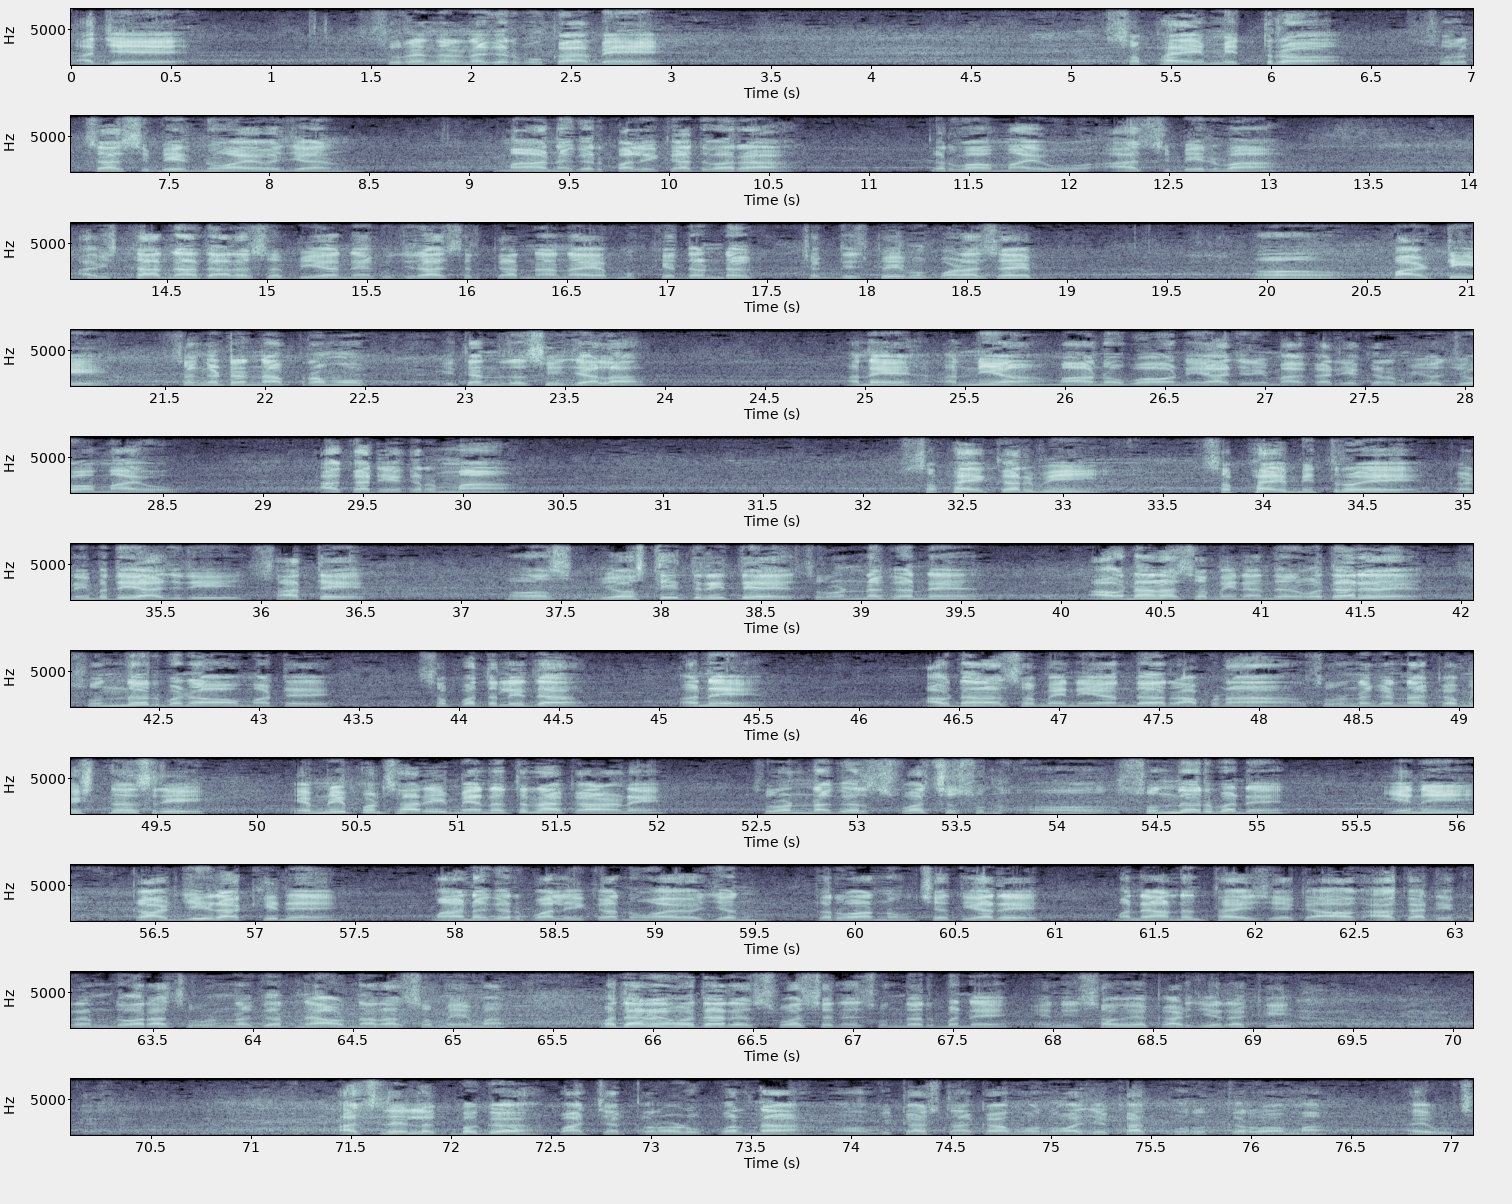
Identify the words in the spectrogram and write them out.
આજે સુરેન્દ્રનગર મુકામે સફાઈ મિત્ર સુરક્ષા શિબિરનું આયોજન મહાનગરપાલિકા દ્વારા કરવામાં આવ્યું. આ શિબિરમાં આ વિસ્તારના ધારાસભ્ય અને ગુજરાત સરકારના નાયબ મુખ્ય દંડક જગદીશભાઈ મકવાણા સાહેબ પાર્ટી સંગઠનના પ્રમુખ હિતેન્દ્રસિંહ ઝાલા અને અન્ય મહાનુભાવોની હાજરીમાં કાર્યક્રમ યોજવામાં આવ્યો. આ કાર્યક્રમમાં સફાઈ કર્મી, સફાઈ મિત્રોએ ઘણી બધી હાજરી સાથે વ્યવસ્થિત રીતે સુરેન્દ્રનગરને આવનારા સમયની અંદર વધારે સુંદર બનાવવા માટે શપથ લીધા અને આવનારા સમયની અંદર આપણા સુરેન્દ્રનગરના કમિશનર શ્રી એમની પણ સારી મહેનતના કારણે સુરેન્દ્રનગર સ્વચ્છ સુંદર બને. એની કાળજી રાખીને મહાનગરપાલિકાનું આયોજન કરવાનું છે ત્યારે મને આનંદ થાય છે કે આ આ કાર્યક્રમ દ્વારા સુરેન્દ્રનગરને આવનારા સમયમાં વધારે વધારે સ્વચ્છ અને સુંદર બને એની સૌએ કાળજી રાખી. આશરે લગભગ પાંચેક કરોડ ઉપરના વિકાસના કામોનું આજે ખાતમુહૂર્ત કરવામાં આવ્યું છે.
